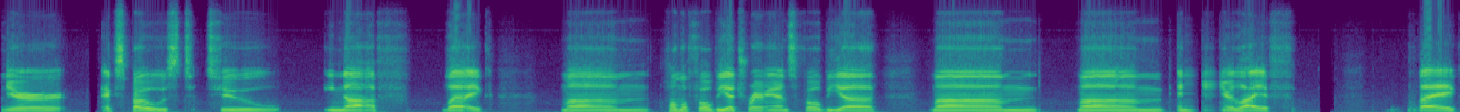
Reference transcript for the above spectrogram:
when you're exposed to enough like um, homophobia, transphobia, um, um, in your life. Like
